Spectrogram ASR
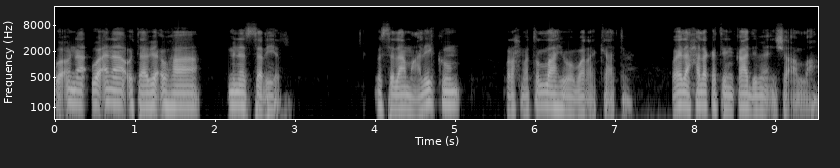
وأنا, وأنا أتابعها من السرير. والسلام عليكم ورحمة الله وبركاته. وإلى حلقة قادمة إن شاء الله.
